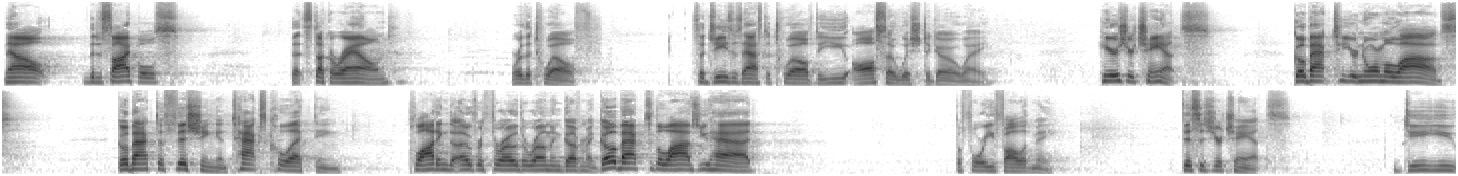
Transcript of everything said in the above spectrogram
Now, the disciples that stuck around were the 12. So Jesus asked the 12, Do you also wish to go away? Here's your chance. Go back to your normal lives. Go back to fishing and tax collecting, plotting to overthrow the Roman government. Go back to the lives you had before you followed me. This is your chance. Do you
